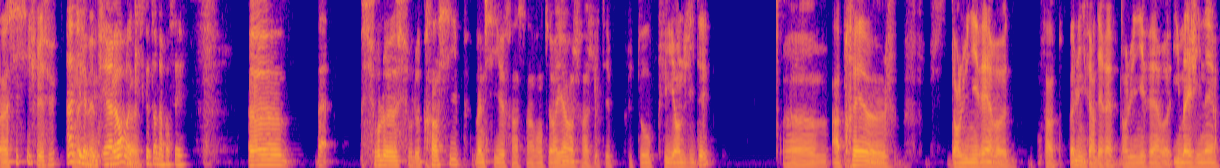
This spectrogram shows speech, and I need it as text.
Euh, Si, si, je l'ai vu. Ah, tu l'as vu. Et alors, qu'est-ce que t'en as pensé? Euh, bah, sur le sur le principe, même si enfin ça invente rien, j'étais plutôt client de l'idée. Euh, après, euh, dans l'univers, euh, enfin pas l'univers des rêves, dans l'univers imaginaire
